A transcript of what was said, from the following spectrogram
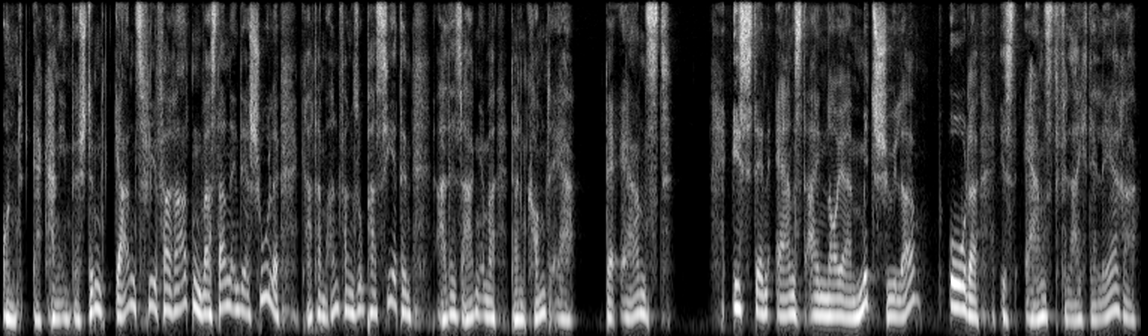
und er kann ihm bestimmt ganz viel verraten, was dann in der Schule gerade am Anfang so passiert, denn alle sagen immer, dann kommt er, der Ernst. Ist denn Ernst ein neuer Mitschüler oder ist Ernst vielleicht der Lehrer?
